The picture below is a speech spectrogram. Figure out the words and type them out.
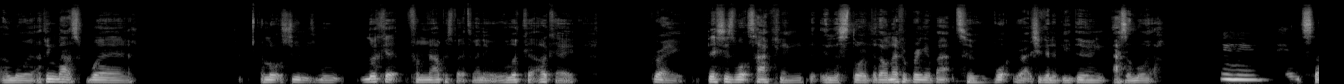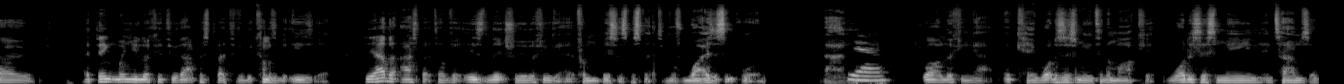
a lawyer. I think that's where a lot of students will look at, from my perspective anyway, will look at, okay, great. This is what's happening in the story, but they'll never bring it back to what you're actually going to be doing as a lawyer. Mm-hmm. So I think when you look at it through that perspective, it becomes a bit easier. The other aspect of it is literally looking at it from a business perspective of why is this important? And Yeah. you are looking at, okay, what does this mean to the market? What does this mean in terms of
